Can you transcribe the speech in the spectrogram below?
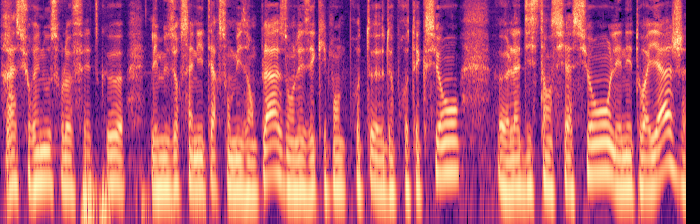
rassurez-nous sur le fait que les mesures sanitaires sont mises en place, dont les équipements de, protection, la distanciation, les nettoyages.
